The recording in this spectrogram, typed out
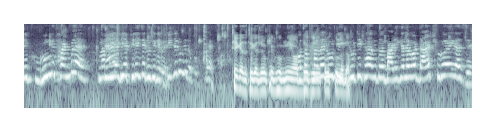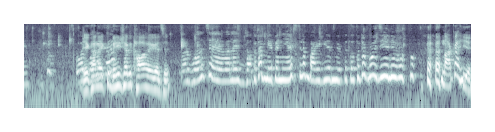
এই ঘুগনি থাকবে না নিয়ে গিয়ে ফ্রিজে ঢুকিয়ে দেবে? ফ্রিজে ঢুকিয়ে দেবো? ঠিক আছে ঠিক আছে ওকে ঘুগনি অর্ধেক ইয়ে করে তুলে দাও। রুটি খাবে তো বাড়ি গেলে ওর ডায়েট শুরু হয়ে গেছে। এখানে একটু বেহিসাবি খাওয়া হয়ে গেছে। ওর বলছে বলে যতটা মেপে নিয়ে এসেছিলাম বাড়ি গিয়ে মেপে ততটা বুঝিয়ে নেব। না খাইয়ে।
